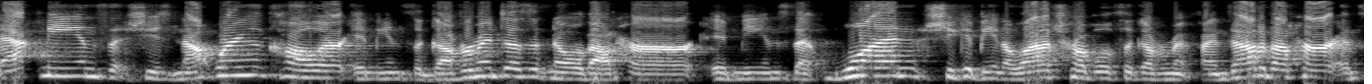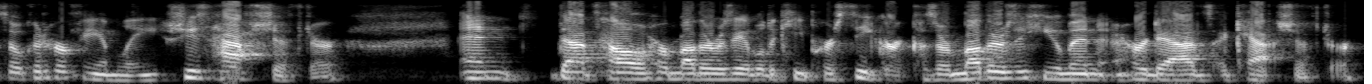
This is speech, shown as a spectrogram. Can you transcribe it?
that means that she's not wearing a collar. It means the government doesn't know about her. It means that one, she could be in a lot of trouble if the government finds out about her, and so could her family. She's half shifter. And that's how her mother was able to keep her secret because her mother's a human and her dad's a cat shifter.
